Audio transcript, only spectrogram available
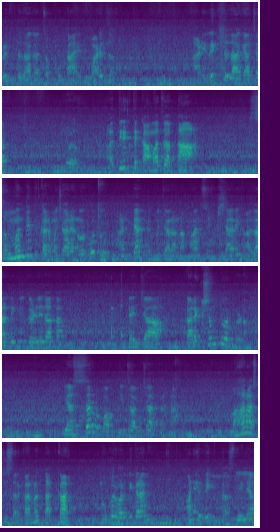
रिक्त जागांचा कोटा आहे तो वाढत जातो. आणि रिक्त जागाच्या मुळं अतिरिक्त कामाचा ताण संबंधित कर्मचाऱ्यांवर होतो आणि त्या कर्मचाऱ्यांना मानसिक शारीरिक आजार देखील जडले जातात. त्यांच्या कार्यक्षमतेवर परिणाम होतो. या सर्व बाबतीचा विचार करता महाराष्ट्र सरकारनं तात्काळ नोकर भरती करावी आणि रिक्त असलेल्या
